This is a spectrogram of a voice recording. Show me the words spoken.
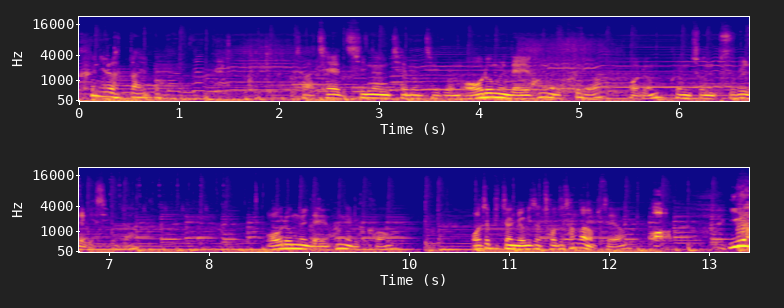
큰일 났다 이거 자, 제 지는 쟤는 지금 얼음을 낼 확률이 크죠. 얼음. 그럼 저는 불을 내겠습니다. 얼음을 낼 확률이 커. 어차피 전 여기서 저도 상관없어요. 어, 이야,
